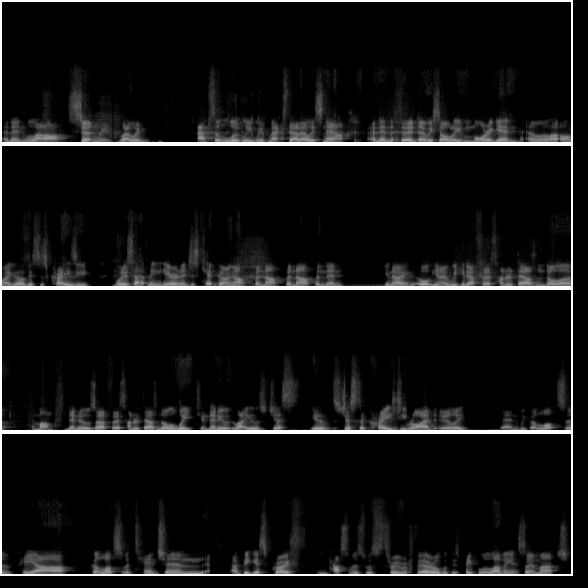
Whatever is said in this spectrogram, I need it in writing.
And then we're like, oh, certainly, like we're absolutely, we've maxed out our list now. And then the third day, we sold even more again, and we're like, oh my god, this is crazy. What is happening here? And it just kept going up and up and up, and then, you know, or, you know, we hit our first hundred thousand dollar a month. Then it was our first hundred thousand dollar week, and then it like it was just it was just a crazy ride early, and we got lots of PR, got lots of attention our biggest growth in customers was through referral because people were loving it so much.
